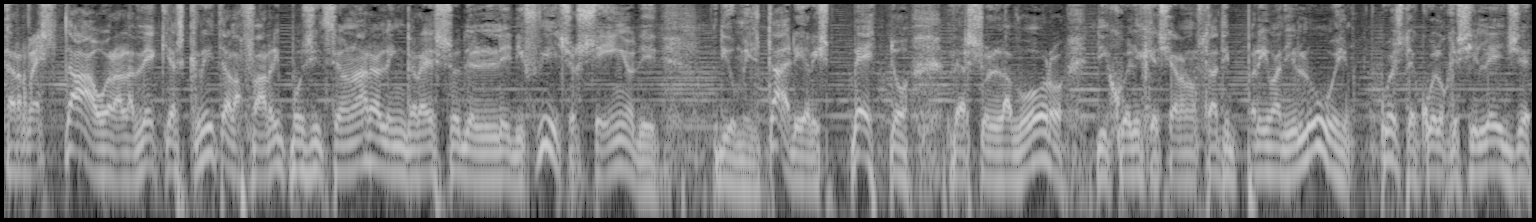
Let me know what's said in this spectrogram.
restaura la vecchia scritta e la fa riposizionare all'ingresso dell'edificio, segno di, di umiltà, di rispetto verso il lavoro di quelli che c'erano stati prima di lui. Questo è quello che si legge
